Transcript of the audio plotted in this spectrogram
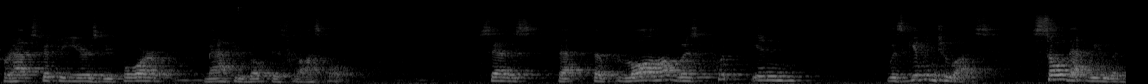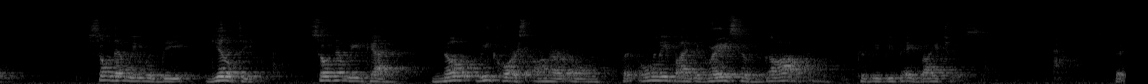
perhaps 50 years before Matthew wrote this gospel, says that the law was put in, was given to us so that we would, so that we would be guilty, so that we've got no recourse on our own, but only by the grace of God could we be made righteous. That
